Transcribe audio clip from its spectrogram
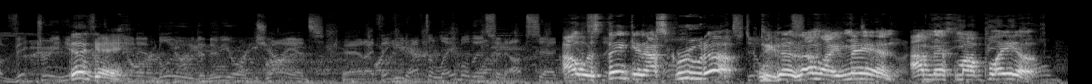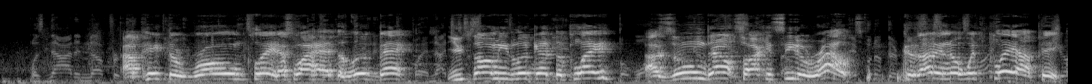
a victory here Good game. in blue, the New York Giants. And I think you'd have to label this an upset. I was thinking I screwed up because I'm like, man, I messed my play up. Was not enough for I picked the wrong play. That's why I had to look back. You saw me look at the play. I zoomed out so I could see the route because I didn't know which play I picked.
